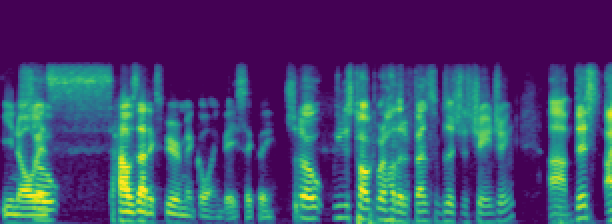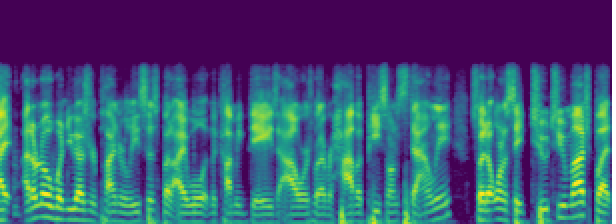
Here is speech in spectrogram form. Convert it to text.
you know, So- is how's that experiment going, basically? So we just talked about how the defensive position is changing. Um, this I, I don't know when you guys are planning to release this, but I will in the coming days, hours, whatever, have a piece on Stanley. So I don't want to say too too much, but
